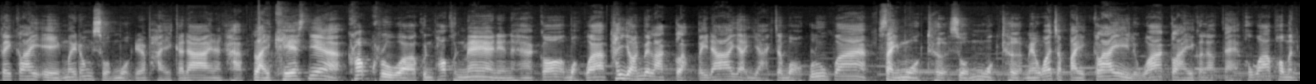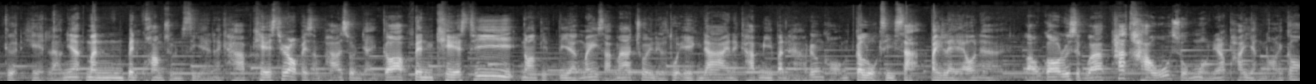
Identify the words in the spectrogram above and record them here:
ใกล้ๆเองไม่ต้องสวมหมวกนิรภัยก็ได้นะครับ หลายเคสเนี่ยครอบครัวคุณพ่อคุณแม่เนี่ยนะฮะก็บอกว่าถ้าย้อนเวลากลับไปได้อยากอยากจะบอกลูกว่าใส่หมวกเถอะสวมหมวกเถอะแม้ว่าจะไปใกล้หรือว่าไกลก็แล้ว แต่เพราะว่าพอมันเกิดเหตุแล้วเนี่ยมันเป็นความสูญเสียนะครับเคสที่เราไปสัมภาษณ์ส่วนใหญ่ก็เป็นเคสที่นอนติดเตียงไม่สามารถช่วยเหลือตัวเองได้นะครับมีปัญหาเรื่องของกระโหลกศีรษะไปแล้วนะเราก็รู้สึกว่าถ้าเขาสวมหมวกนิรภัยอย่างน้อยก็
